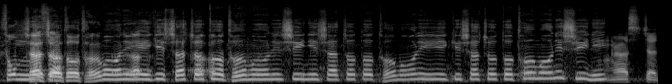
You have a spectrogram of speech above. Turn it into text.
そんなさ社長と共に生き社長と共に死に社長と共に生き社長と共に死に。よしじゃあ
